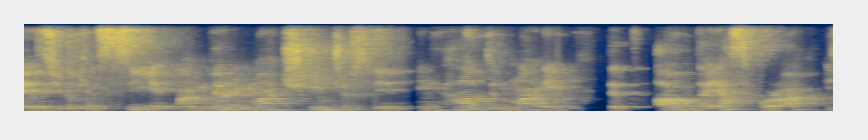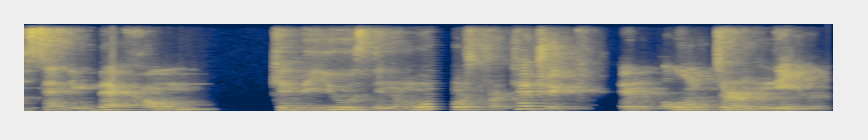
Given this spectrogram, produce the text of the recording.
as you can see, I'm very much interested in how the money that our diaspora is sending back home can be used in a more strategic and long-term need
